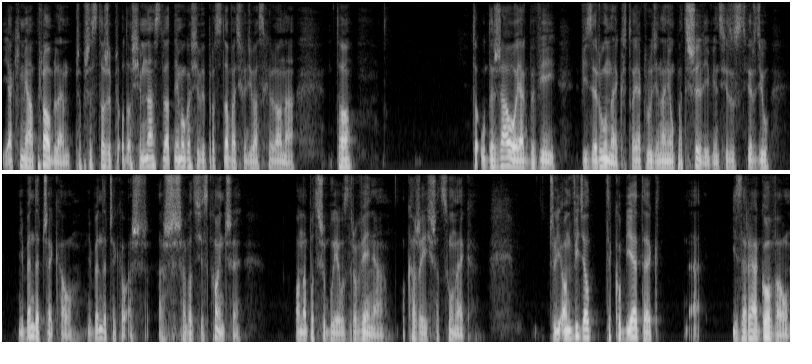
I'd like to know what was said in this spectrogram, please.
jaki miała problem, poprzez to, że od 18 lat nie mogła się wyprostować, chodziła schylona, to, to uderzało jakby w jej wizerunek, w to, jak ludzie na nią patrzyli. Więc Jezus stwierdził, nie będę czekał, nie będę czekał, aż, aż szabat się skończy. Ona potrzebuje uzdrowienia, okaże jej szacunek. Czyli on widział tę kobietę i zareagował,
